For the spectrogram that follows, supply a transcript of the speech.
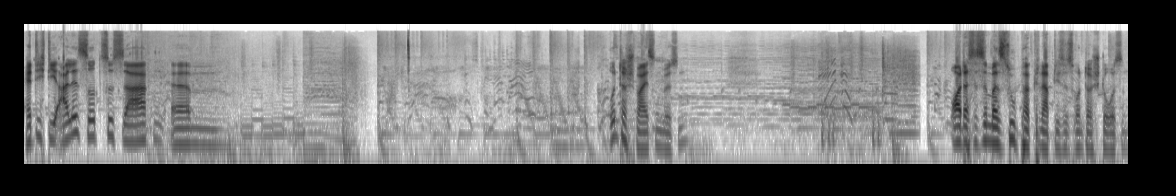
Hätte ich die alle sozusagen, ähm, runterschmeißen müssen. Oh, das ist immer super knapp, dieses Runterstoßen.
